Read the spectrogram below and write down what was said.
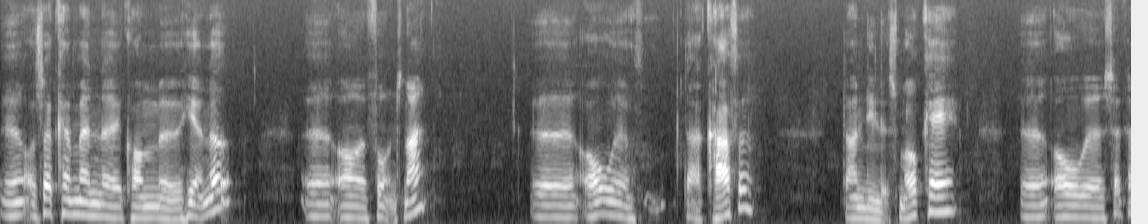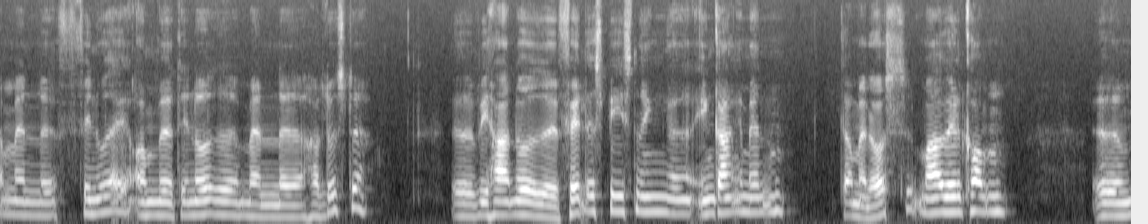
Øh, og så kan man øh, komme øh, herned øh, og få en snak. Øh, og øh, der er kaffe, der er en lille småkage, øh, og øh, så kan man øh, finde ud af, om øh, det er noget, øh, man øh, har lyst til. Øh, vi har noget øh, fællesspisning øh, en gang imellem. Der er man også meget velkommen. Øh,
